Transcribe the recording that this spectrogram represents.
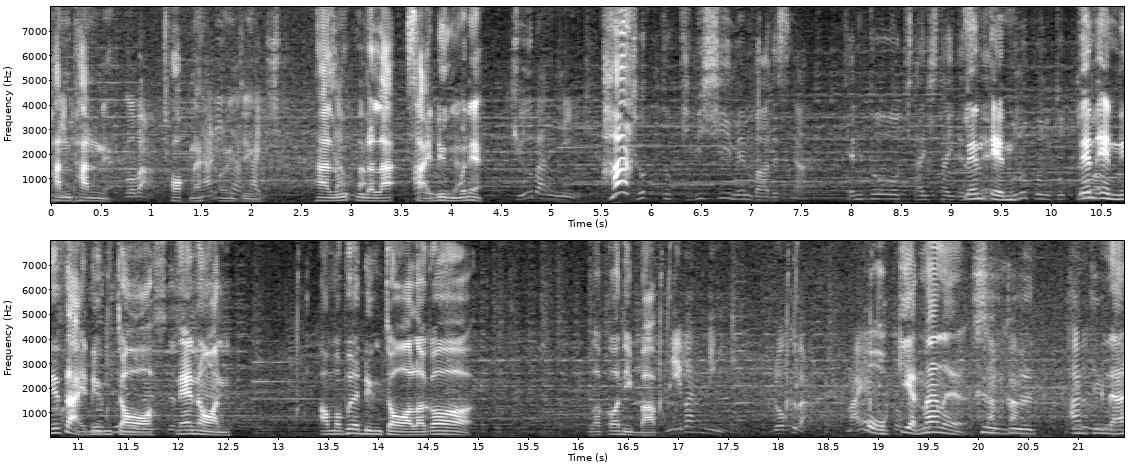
พันพันเนี่ย ช็อกนะจริงๆฮารุอุระละสายดึงวะเนี่ยฮะเล่นเอ็นเล่นเอ็นนี้สายดึงจอแน่นอน เอามาเพื่อดึงจอแล้วก็ แล้วก็ดีบัฟโอ้เกียดมากเลย คือคือจริงๆนะ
